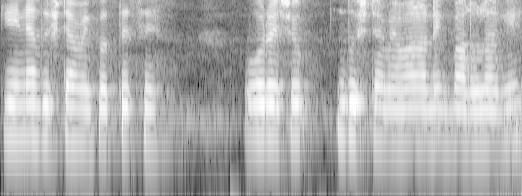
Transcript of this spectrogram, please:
কি না দুষ্টামি করতেছে। ওর এসব দুষ্টামি আমার অনেক ভালো লাগে।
